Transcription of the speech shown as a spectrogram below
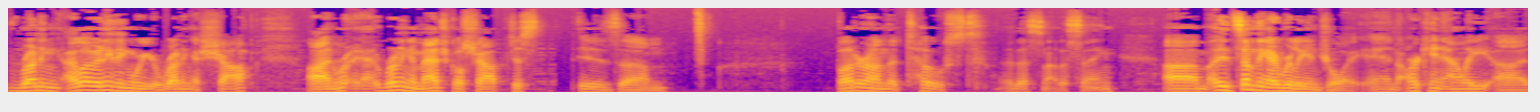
running. I love anything where you're running a shop, uh, and r- running a magical shop just is um, butter on the toast. That's not a saying. Um, it's something I really enjoy, and Arcane Alley uh,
